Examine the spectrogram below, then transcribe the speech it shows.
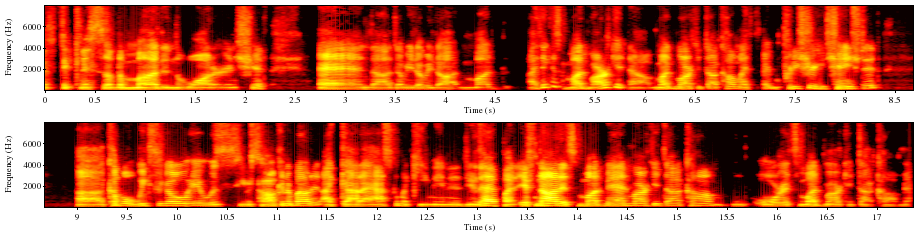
the thickness of the mud and the water and shit. And uh, www.mud, I think it's Mud Market now. Mudmarket.com. I, I'm pretty sure he changed it. Uh, a couple of weeks ago, it was he was talking about it. I gotta ask him. I keep meaning to do that, but if not, it's mudmanmarket.com or it's mudmarket.com now.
